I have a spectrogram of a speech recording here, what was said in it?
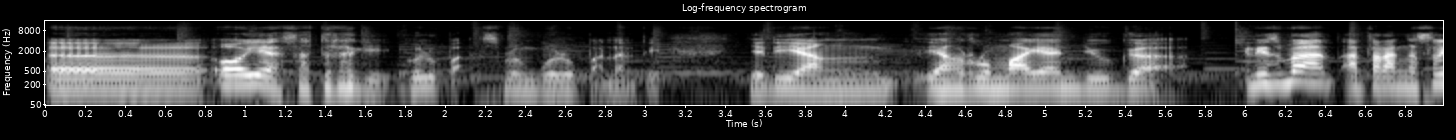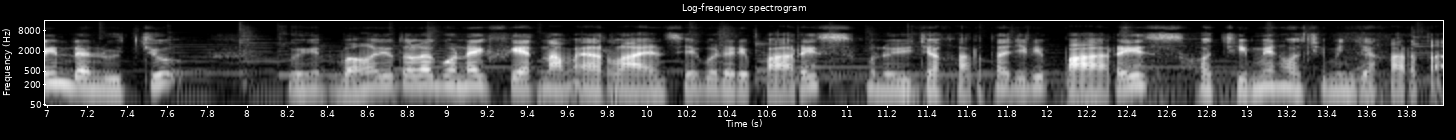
uh, oh ya satu lagi. Gue lupa sebelum gue lupa nanti. Jadi yang yang lumayan juga ini sebenarnya antara ngeselin dan lucu gue inget banget itu lah gue naik Vietnam Airlines ya. Gue dari Paris menuju Jakarta jadi Paris Ho Chi Minh Ho Chi Minh Jakarta.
